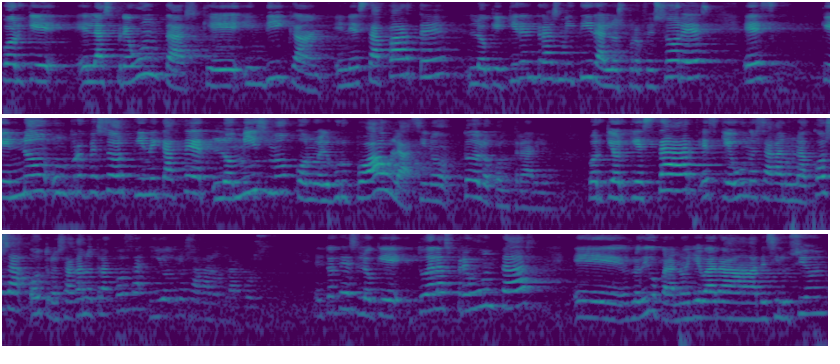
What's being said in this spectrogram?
porque en las preguntas que indican en esta parte lo que quieren transmitir a los profesores es que no un profesor tiene que hacer lo mismo con el grupo aula, sino todo lo contrario. Porque orquestar es que unos hagan una cosa, otros hagan otra cosa y otros hagan otra cosa. Entonces, lo que todas las preguntas eh, os lo digo para no llevar a desilusión,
